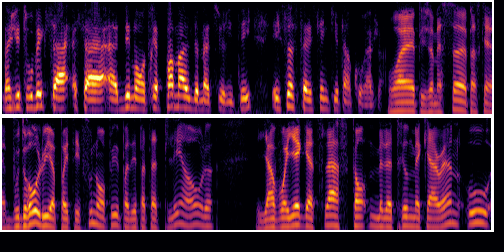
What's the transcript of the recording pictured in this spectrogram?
ben, j'ai trouvé que ça, ça démontré pas mal de maturité. Et ça, c'est un signe qui est encourageant. Ouais, puis j'aimais ça parce que Boudreau, lui, a pas été fou non plus, il n'a pas des patates pilées en haut. Là. Il envoyait Getzlaff contre le trio de McCarron ou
